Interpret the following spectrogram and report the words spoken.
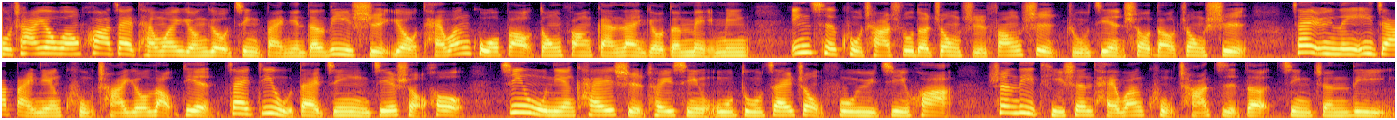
苦茶油文化在台湾拥有近百年的历史，有“台湾国宝”东方橄榄油的美名，因此苦茶树的种植方式逐渐受到重视。在云林一家百年苦茶油老店，在第五代经营接手后，近五年开始推行无毒栽种富裕计划，顺利提升台湾苦茶籽的竞争力。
